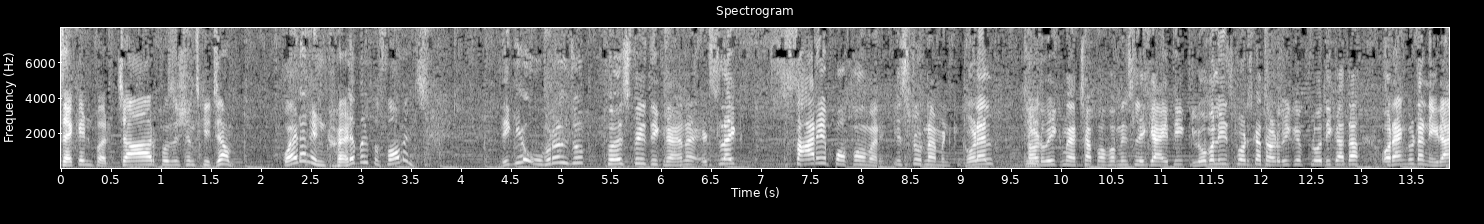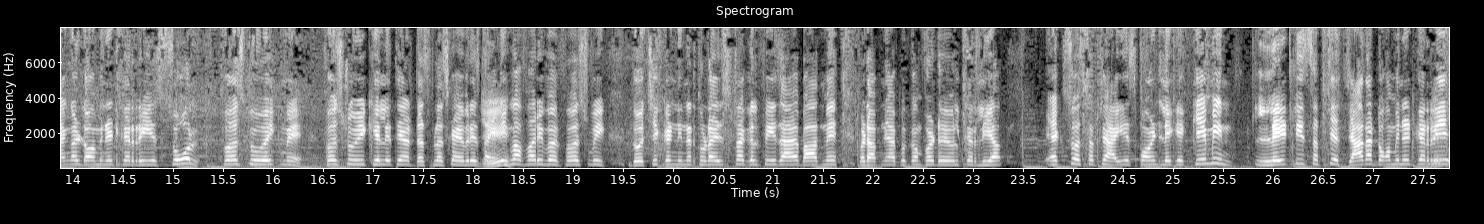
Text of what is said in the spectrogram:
सेकंड पर चार पोजीशंस की jump quite an incredible performance देखिए ओवरऑल जो फ़र्स्ट फ़ेज़ दिख रहा है ना इट्स लाइक सारे परफॉर्मर इस टूर्नामेंट के। गोडेल थर्ड वीक में अच्छा परफॉर्मेंस लेके आई थी। ग्लोबल स्पोर्ट्स का थर्ड वीक में फ्लो दिखा था और एंगुटन हिरांगल डोमिनेट कर रही है सोल फ़र्स्ट टू वीक में। फ़र्स्ट टू वीक खेले थे दस प्लस का एवरेज था। इनिग्मा फॉरएवर फ़र्स्ट वीक दो चिकन डिनर थोड़ा स्ट्रगल फ़ेज़ आया बाद में बट अपने आप को कंफर्टेबल कर लिया। एक्सो सबसे हाईएस्ट पॉइंट लेके केम इन लेटली सबसे ज़्यादा डोमिनेट कर रही है।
